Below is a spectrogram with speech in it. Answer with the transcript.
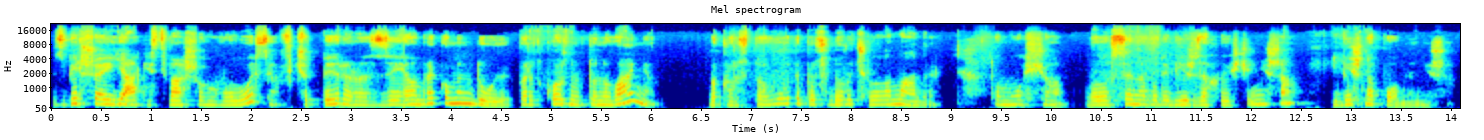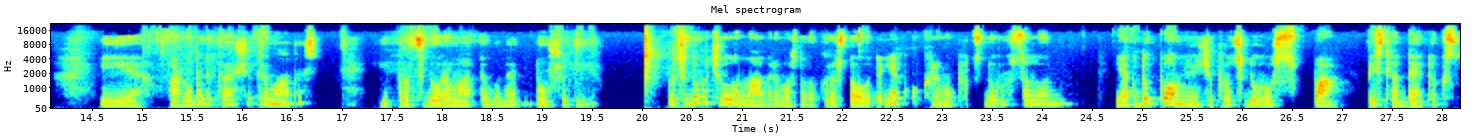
збільшує якість вашого волосся в 4 рази. Я вам рекомендую перед кожним тонуванням використовувати процедуру целуламадри, тому що волосина буде більш захищеніша і більш наповненіша. І фарба буде краще триматись, і процедура мати буде довшу дію. Процедуру чоломадри можна використовувати як окрему процедуру в салоні, як доповнюючу процедуру СПА після детокс,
